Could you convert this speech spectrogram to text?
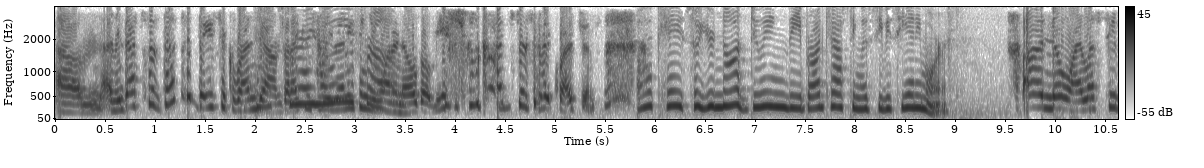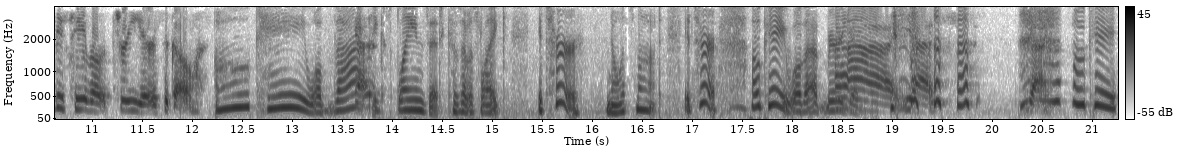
Um, I mean, that's a, that's a basic rundown, That's but I can I tell you you anything you want to know about me if you've got specific questions. Okay, so you're not doing the broadcasting with CBC anymore. Uh, no, I left CBC about three years ago. Okay, well that Yeah. explains it because I was like, it's her. No, it's not. It's her. Okay, well that very good. Ah, yes. yeah. Okay,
